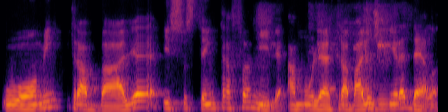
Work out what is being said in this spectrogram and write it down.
o homem trabalha e sustenta a família, a mulher trabalha e o dinheiro é dela.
